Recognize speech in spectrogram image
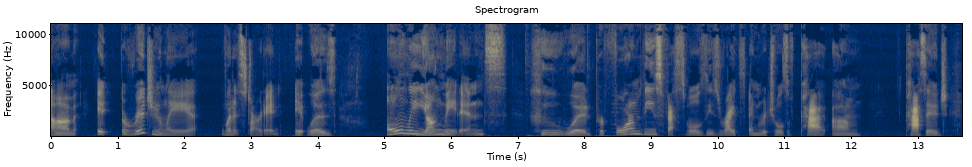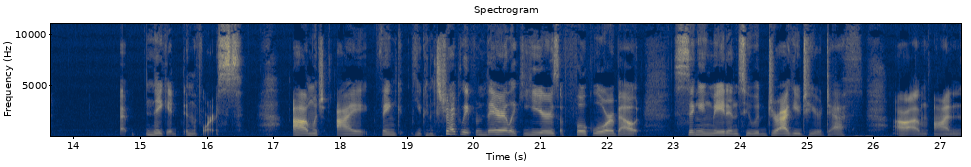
Um, it originally, when it started, it was only young maidens who would perform these festivals, these rites and rituals of pa- um, passage naked in the forest. Um, which I think you can extrapolate from there, like years of folklore about singing maidens who would drag you to your death um, on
